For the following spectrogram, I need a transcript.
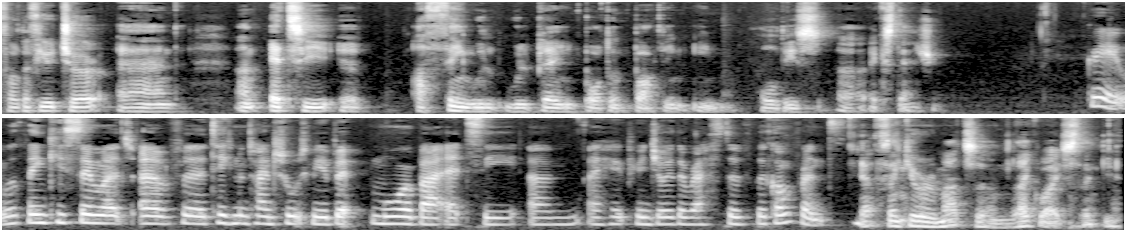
for the future, and and ETSI, uh, I think, will will play an important part in in all this uh, extension. Great. Well, thank you so much uh, for taking the time to talk to me a bit more about ETSI. Um, I hope you enjoy the rest of the conference. Yeah, thank you very much, and likewise, thank you.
